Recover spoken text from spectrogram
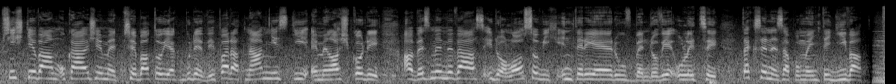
Příště vám ukážeme třeba to, jak bude vypadat náměstí Emila Škody a vezmeme vás i do losových interiérů v Bendově ulici. Tak se nezapomeňte dívat.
